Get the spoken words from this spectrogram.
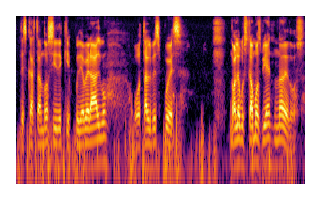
descartando así de que pudiera haber algo o tal vez pues no le buscamos bien, una de dos.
